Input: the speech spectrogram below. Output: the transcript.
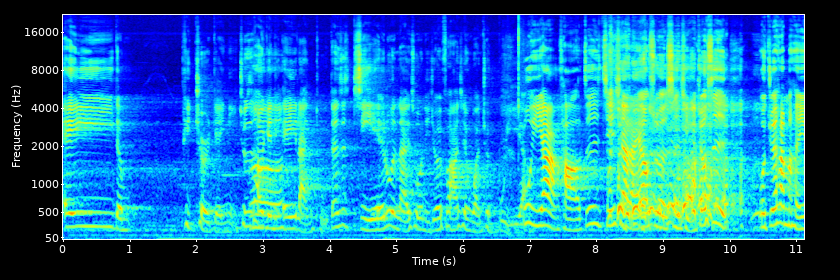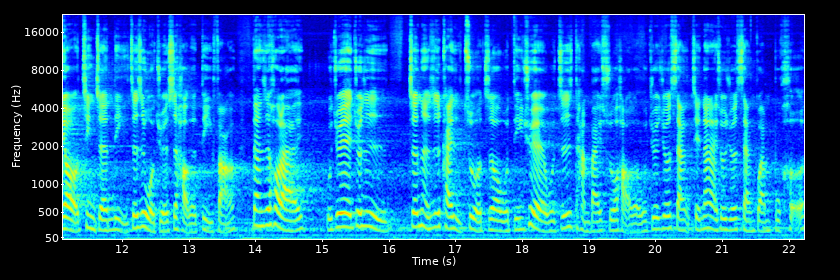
A 的 picture 给你，就是他会给你嗯 A 蓝图，但是结论来说，你就会发现完全不一样。不一样。好，这是接下来要说的事情，就是我觉得他们很有竞争力，这是我觉得是好的地方。但是后来我觉得就是真的是开始做之后，我的确我只是坦白说好了，我觉得就是三简单来说就是三观不合，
